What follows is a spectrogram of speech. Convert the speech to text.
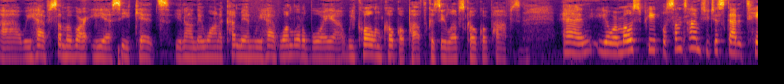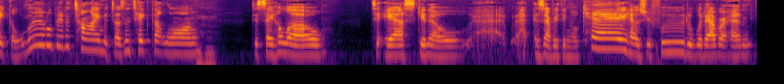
Uh, we have some of our ese kids you know and they want to come in. We have one little boy uh, we call him cocoa puff because he loves cocoa puffs. And you know where most people sometimes you just got to take a little bit of time. It doesn't take that long to say hello to ask, you know, is everything okay? How's your food or whatever? And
